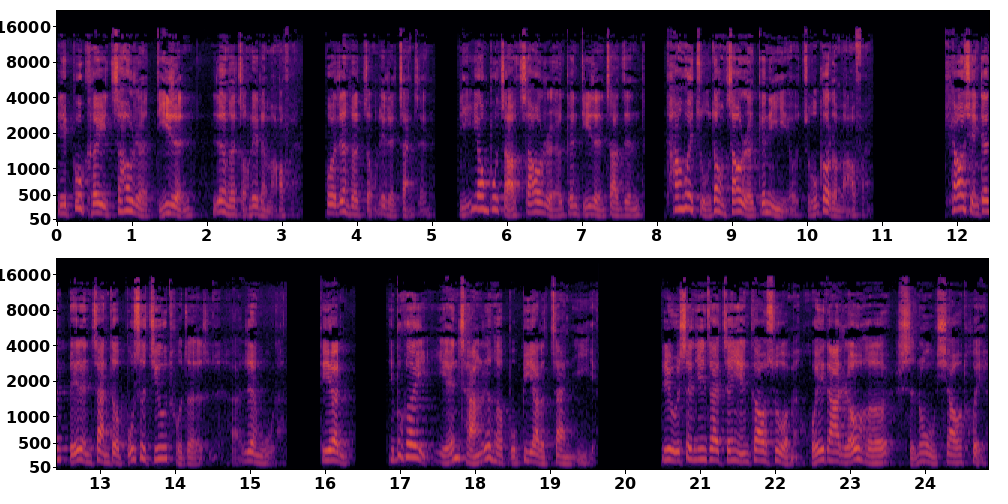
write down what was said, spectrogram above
你不可以招惹敌人任何种类的麻烦或任何种类的战争。你用不着招惹跟敌人战争，他会主动招惹跟你有足够的麻烦。挑选跟别人战斗不是基督徒的啊任务了。第二，你不可以延长任何不必要的战役。例如，圣经在箴言告诉我们：回答柔和，使怒消退。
